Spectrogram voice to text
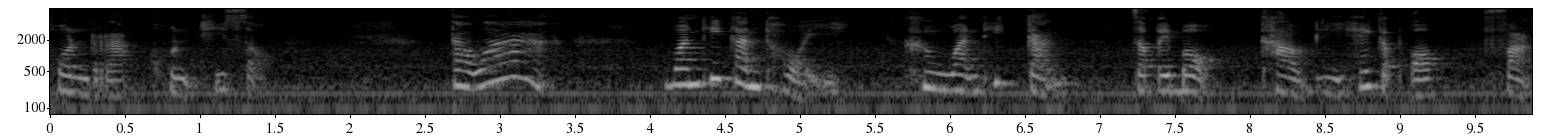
คนรักคนที่สอง แต่ว่า วันที่กันถอยคือวันที่กันจะไปบอกข่าวดีให้กับออฟฟัง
